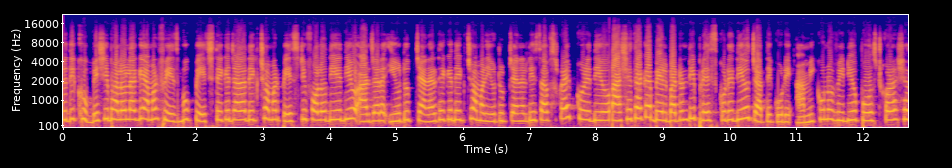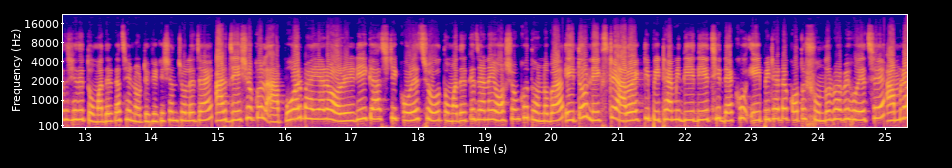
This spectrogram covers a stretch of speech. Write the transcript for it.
যদি খুব বেশি ভালো লাগে আমার ফেসবুক পেজ থেকে যারা দেখছ, আমার পেজটি ফলো দিয়ে দিও। আর যারা ইউটিউব চ্যানেল থেকে দেখছ, আমার ইউটিউব চ্যানেলটি সাবস্ক্রাইব করে দিও। পাশে থাকা বেল বাটনটি প্রেস করে দিও, যাতে করে আমি কোনো ভিডিও পোস্ট করার সাথে সাথে তোমাদের কাছে নোটিফিকেশন চলে যায়। আর যে সকল আপু আর ভাইয়ারা অলরেডি কাজটি করেছ, তোমাদেরকে জানাই অসংখ্য ধন্যবাদ। এই তো নেক্সটে আরও একটি পিঠা আমি দিয়ে দিয়েছি। দেখো, এই পিঠাটা কত সুন্দরভাবে হয়েছে। আমরা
